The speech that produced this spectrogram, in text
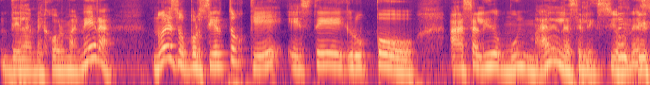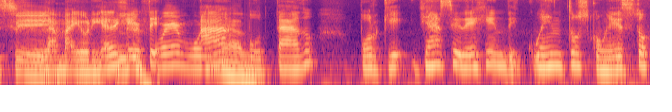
de la mejor manera. No eso, por cierto que este grupo ha salido muy mal en las elecciones. Sí. La mayoría de gente ha mal. votado porque ya se dejen de cuentos con esto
